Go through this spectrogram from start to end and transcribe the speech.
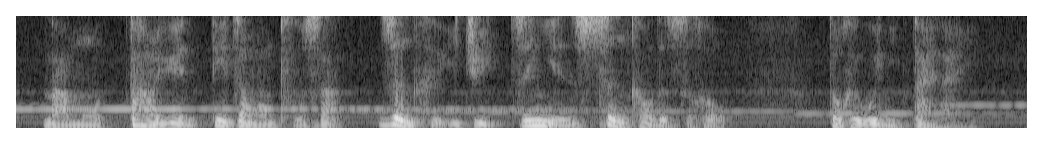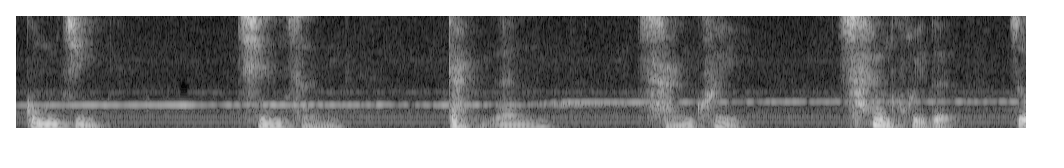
“南无大愿地藏王菩萨”任何一句真言圣号的时候。都会为你带来恭敬、虔诚、感恩、惭愧、忏悔的这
